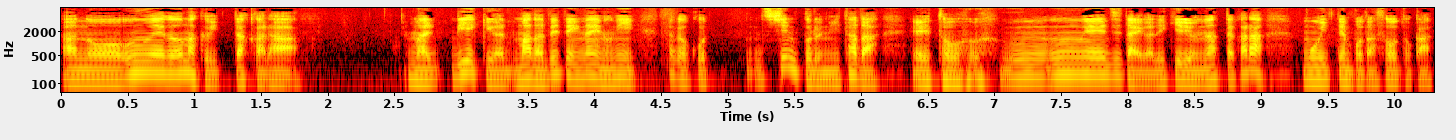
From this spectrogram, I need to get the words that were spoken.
あの、運営がうまくいったから、まあ、利益がまだ出ていないのに、なんかこう、シンプルにただ、えっ、ー、と、運営自体ができるようになったから、もう1店舗出そうとか、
